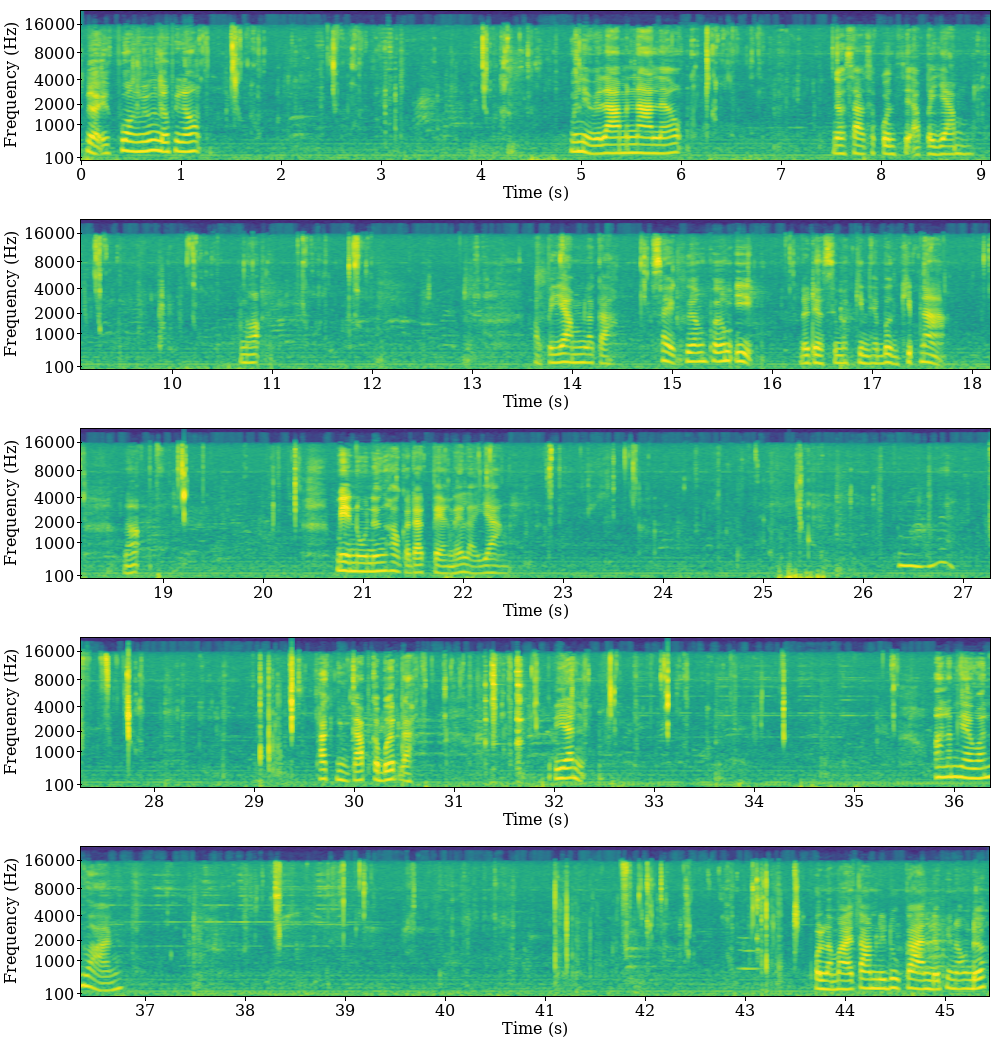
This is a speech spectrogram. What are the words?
เหลืออีกพวงนึงเด้อพี่น้องมันนี่เวลามันนานแล้ว เดี๋ยวสาวสกุลเสิเอาไปยำเนาะเอาไปยำแล้วก็ใส่เครื่องเพิ่มอีก แล้วเดี๋ยวสิมากินให้เบิ่งคลิปหน้านะเมนูนึงเฮาก็ดัดแปลงได้หลายอย่าง พักกินกับกระเบิดล่ะเลี่ยนอะลำไยหวานหวานผลไม้ตามฤดูกาลเด้อพี่น้องเด้อ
